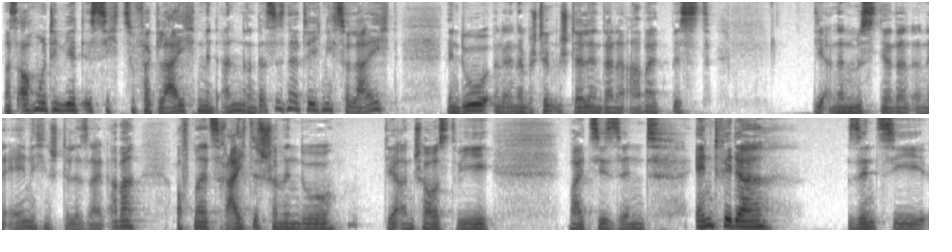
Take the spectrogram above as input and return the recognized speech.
Was auch motiviert ist, sich zu vergleichen mit anderen. Das ist natürlich nicht so leicht, wenn du an einer bestimmten Stelle in deiner Arbeit bist. Die anderen müssten ja dann an einer ähnlichen Stelle sein. Aber oftmals reicht es schon, wenn du dir anschaust, wie weit sie sind. Entweder sind sie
